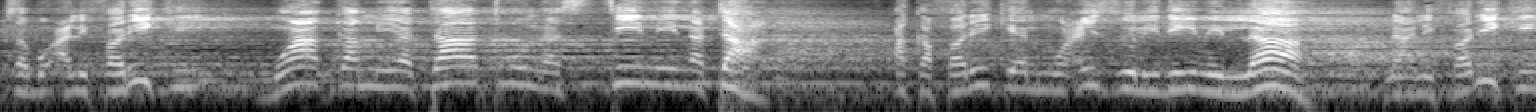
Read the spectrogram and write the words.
sababu alifariki mwaka 365 akafariki al-Muizz lidinillah na alifariki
